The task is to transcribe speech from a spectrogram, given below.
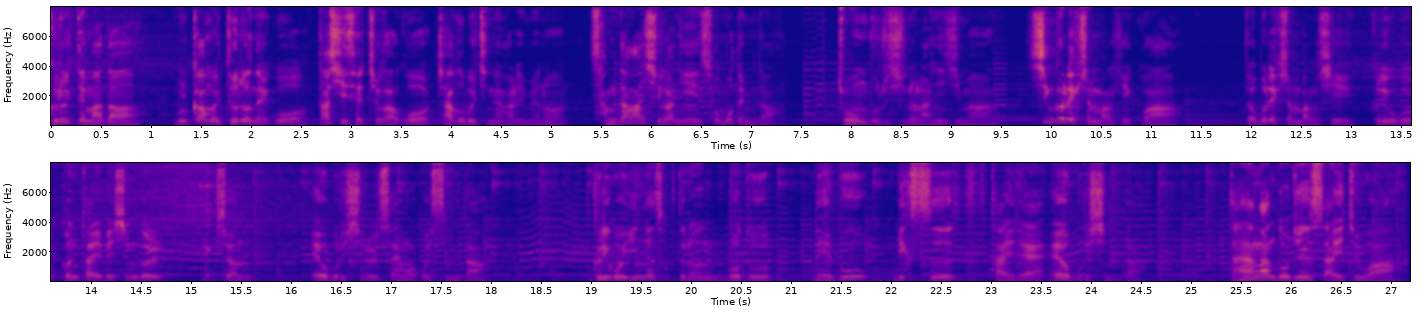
그럴 때마다 물감을 드러내고 다시 세척하고 작업을 진행하려면 상당한 시간이 소모됩니다. 좋은 브러쉬는 아니지만 싱글 액션 방식과 더블 액션 방식 그리고 그 건타입의 싱글 액션 에어 브러쉬를 사용하고 있습니다. 그리고 이 녀석들은 모두 내부 믹스 스타일의 에어 브러쉬입니다. 다양한 노즐 사이즈와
